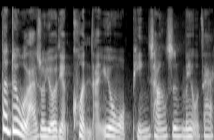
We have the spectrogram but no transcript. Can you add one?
但对我来说有点困难，因为我平常是没有在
